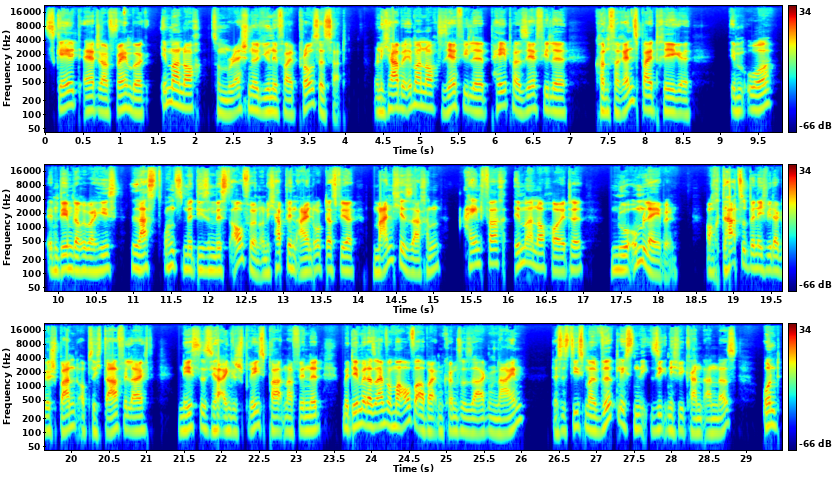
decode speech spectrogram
Scaled Agile Framework immer noch zum Rational Unified Process hat. Und ich habe immer noch sehr viele Paper, sehr viele Konferenzbeiträge im Ohr, in dem darüber hieß, lasst uns mit diesem Mist aufhören. Und ich habe den Eindruck, dass wir manche Sachen einfach immer noch heute nur umlabeln. Auch dazu bin ich wieder gespannt, ob sich da vielleicht nächstes Jahr ein Gesprächspartner findet, mit dem wir das einfach mal aufarbeiten können, zu sagen, nein, das ist diesmal wirklich signifikant anders und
